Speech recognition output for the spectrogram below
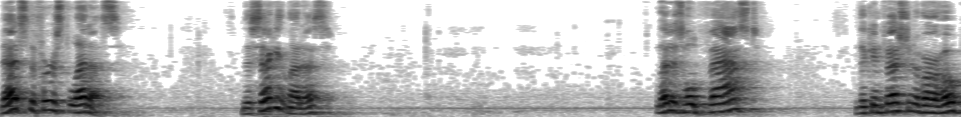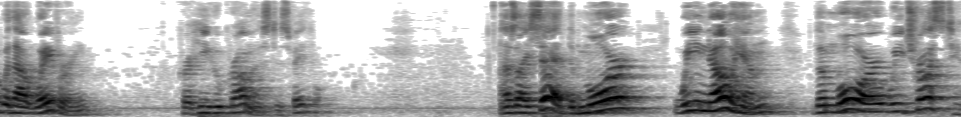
That's the first let us. The second let us let us hold fast the confession of our hope without wavering, for he who promised is faithful. As I said, the more we know him, the more we trust him.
